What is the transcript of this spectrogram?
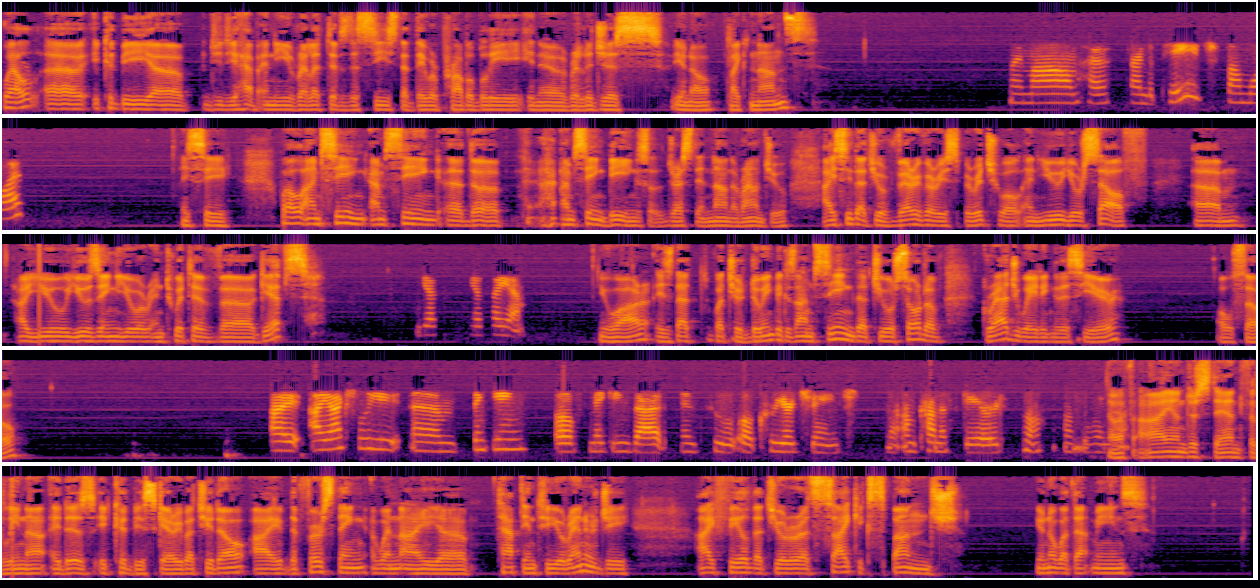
Well, uh, it could be. Uh, did you have any relatives deceased that they were probably in a religious, you know, like nuns? My mom has turned the page somewhat. I see. Well, I'm seeing, I'm seeing uh, the, I'm seeing beings dressed in nun around you. I see that you're very, very spiritual, and you yourself, um, are you using your intuitive uh, gifts? Yes, I am. You are. Is that what you're doing? Because I'm seeing that you're sort of graduating this year. Also, I I actually am thinking of making that into a career change. I'm kind of scared. If I understand, Felina, it is, it could be scary, but you know, I, the first thing when I uh, tapped into your energy, I feel that you're a psychic sponge. You know what that means?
